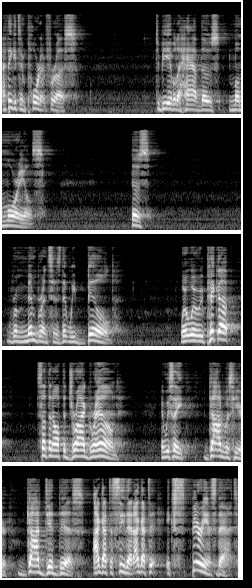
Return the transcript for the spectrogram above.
I think it's important for us to be able to have those memorials, those remembrances that we build, where, where we pick up something off the dry ground and we say, God was here. God did this. I got to see that. I got to experience that.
